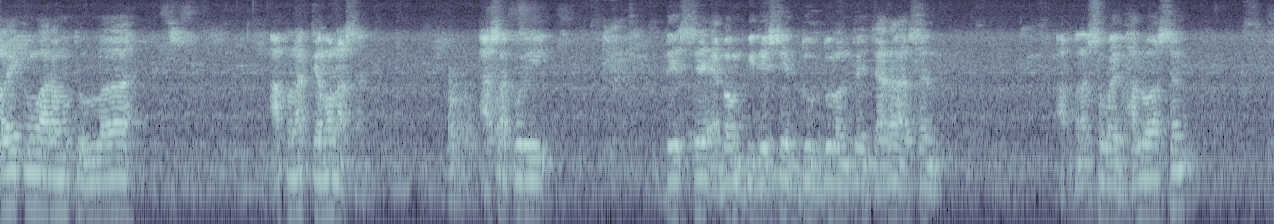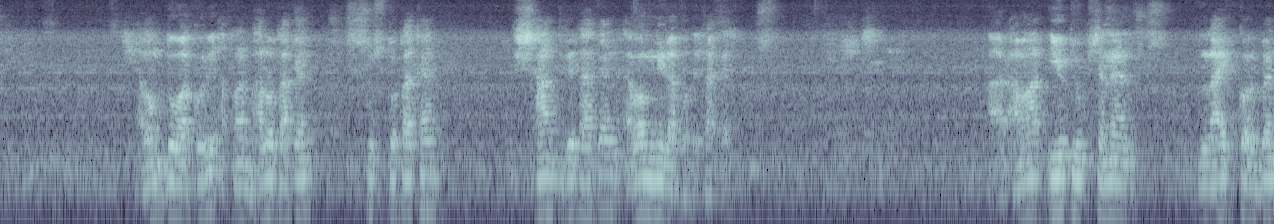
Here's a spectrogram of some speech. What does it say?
আলাইকুম আরহামতুল্লাহ আপনারা কেমন আছেন? আশা করি দেশে এবং বিদেশে দূর দূরান্তে যারা আছেন, আপনারা সবাই ভালো আছেন এবং দোয়া করি আপনারা ভালো থাকেন, সুস্থ থাকেন, শান্তিতে থাকেন এবং নিরাপদে থাকেন। আর আমার ইউটিউব চ্যানেল লাইক করবেন,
